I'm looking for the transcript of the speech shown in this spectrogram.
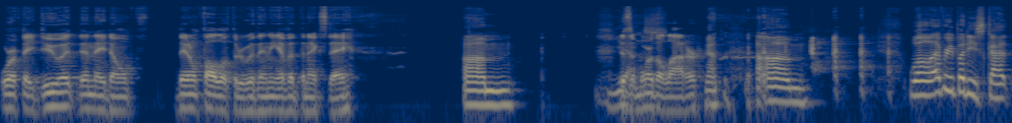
or if they do it, then they don't they don't follow through with any of it the next day? Um, yes. Is it more the latter? um, well, everybody's got.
